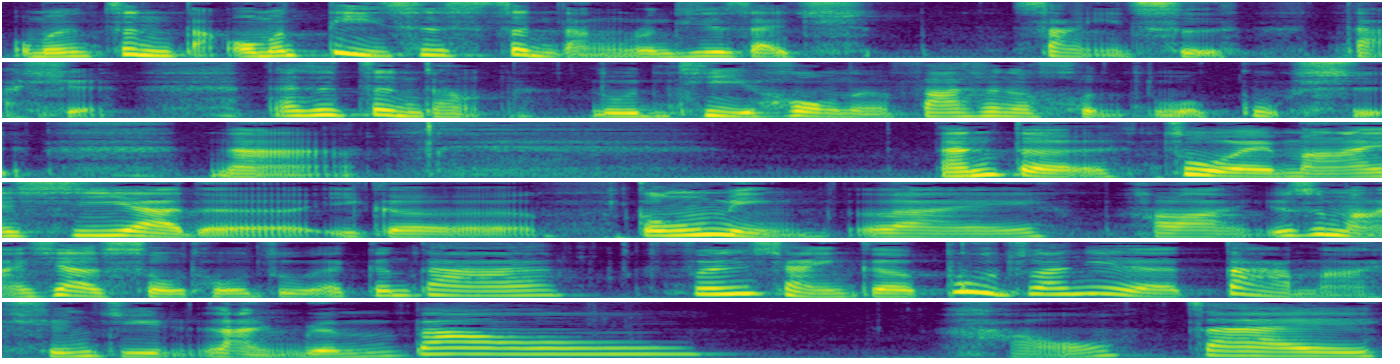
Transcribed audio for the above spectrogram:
我们政党我们第一次是政党轮替是在上一次大选，但是政党轮替后呢，发生了很多故事。那难得作为马来西亚的一个公民来，好啦，又是马来西亚的首投族，来跟大家分享一个不专业的大马选举懒人包。好，在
